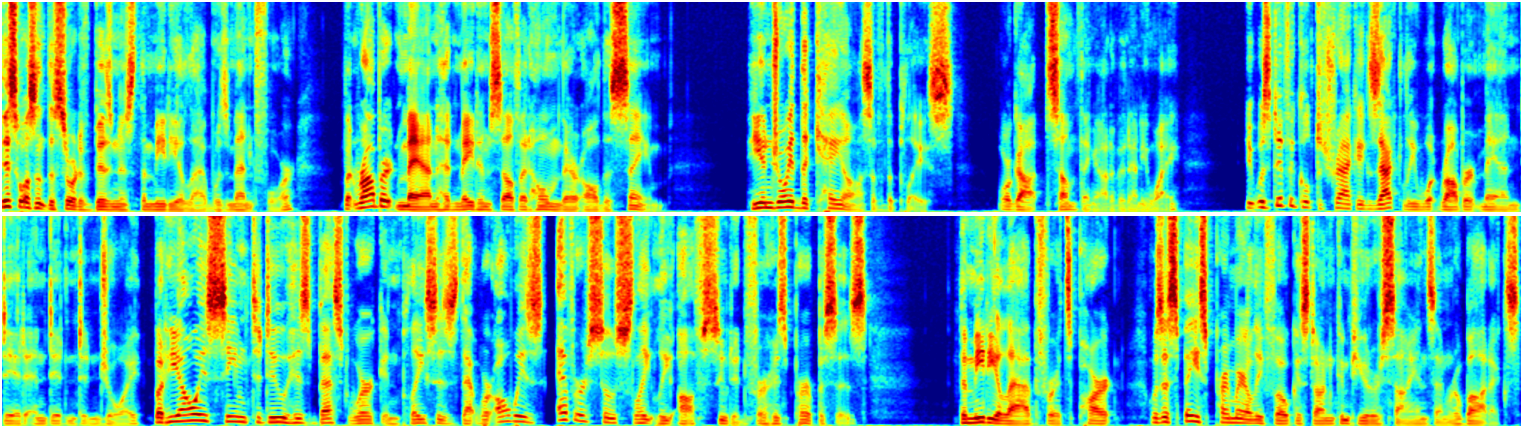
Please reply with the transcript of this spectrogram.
This wasn't the sort of business the Media Lab was meant for, but Robert Mann had made himself at home there all the same. He enjoyed the chaos of the place, or got something out of it anyway. It was difficult to track exactly what Robert Mann did and didn't enjoy, but he always seemed to do his best work in places that were always ever so slightly off suited for his purposes. The Media Lab, for its part, was a space primarily focused on computer science and robotics,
